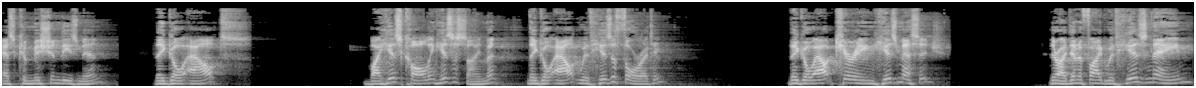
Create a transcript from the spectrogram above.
has commissioned these men. They go out by his calling, his assignment. They go out with his authority. They go out carrying his message. They're identified with his name.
